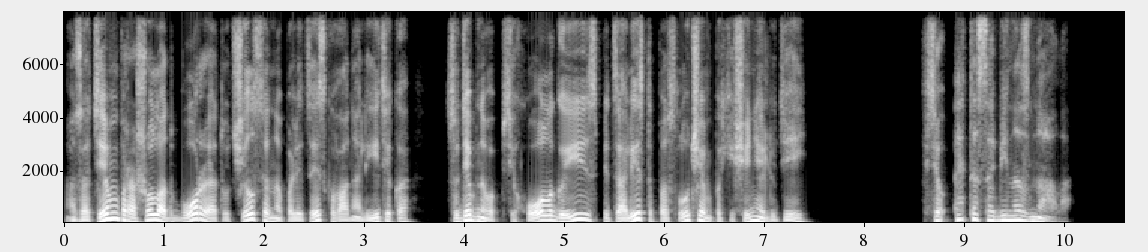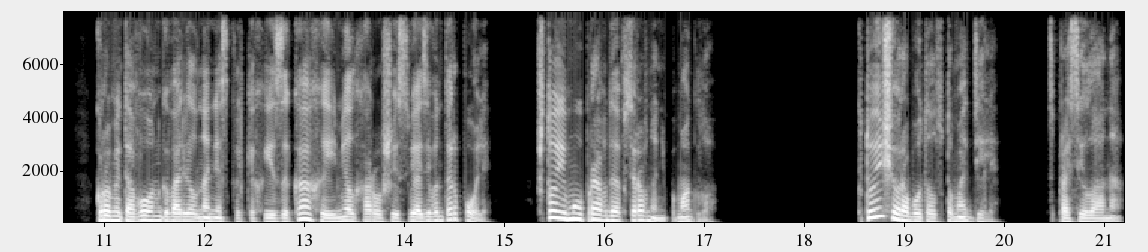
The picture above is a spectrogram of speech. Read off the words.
а затем прошел отбор и отучился на полицейского аналитика, судебного психолога и специалиста по случаям похищения людей. Все это Сабина знала. Кроме того, он говорил на нескольких языках и имел хорошие связи в Интерполе, что ему, правда, все равно не помогло. «Кто еще работал в том отделе?» — спросила она.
